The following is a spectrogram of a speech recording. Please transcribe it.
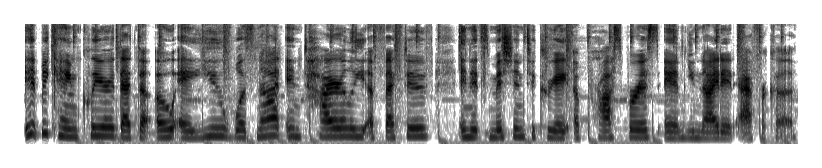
it became clear that the OAU was not entirely effective in its mission to create a prosperous and united Africa.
